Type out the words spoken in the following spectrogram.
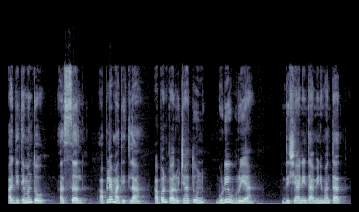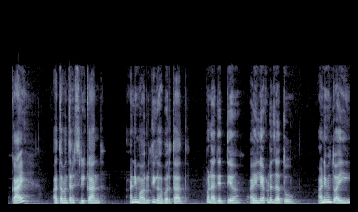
आदित्य म्हणतो अस्सल आपल्या मातीतला. आपण पारूच्या हातून गुढी उभरूया. दिशा आणि दामिनी म्हणतात काय? आता मात्र श्रीकांत आणि मारुती घाबरतात. पण आदित्य अहिल्याकडे जातो आणि म्हणतो आई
